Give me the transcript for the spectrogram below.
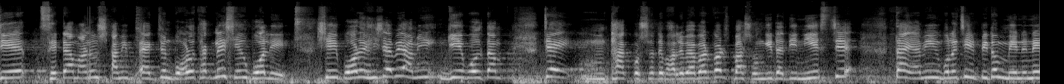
যে সেটা মানুষ, আমি একজন বড় থাকলে সেও বলে। সেই বড় হিসাবে আমি গিয়ে বলতাম যে থাক, ওর সাথে ভালো ব্যবহার কর বা সঙ্গীতা দিয়ে নিয়ে এসছে। তাই আমি বলেছি, প্রীতম, মেনে নে,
